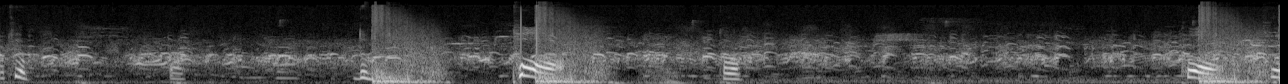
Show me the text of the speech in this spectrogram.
Atıyorum. Bak. Dım. Po. Tamam. Po. Po.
